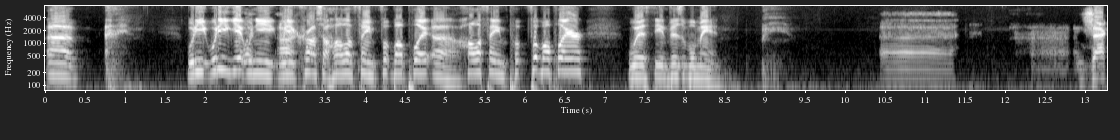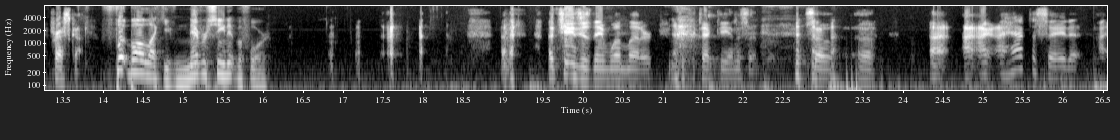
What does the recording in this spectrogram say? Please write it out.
uh, what do you what do you get when you when all you right. cross a Hall of Fame football play uh, Hall of Fame pu- football player with the Invisible Man? Uh, uh, Zach Prescott. Football like you've never seen it before. I changed his name one letter to protect the innocent. So uh, I, I, I have to say that I,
